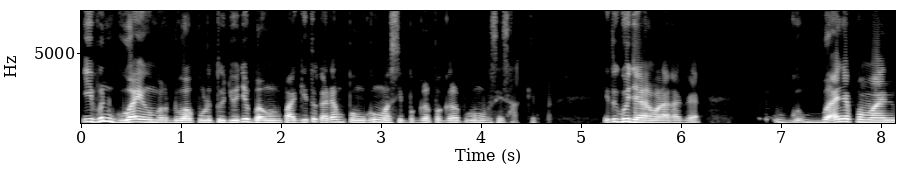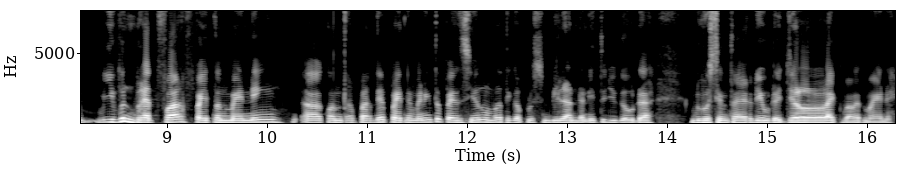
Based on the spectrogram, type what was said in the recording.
even gue yang umur 27 aja bangun pagi tuh kadang punggung masih pegel-pegel punggung masih sakit. Itu gue jarang olahraga. Banyak pemain even Brad Favre, Peyton Manning uh, dia Peyton Manning tuh pensiun umur 39 dan itu juga udah di musim terakhir dia udah jelek banget mainnya.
